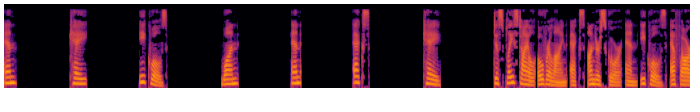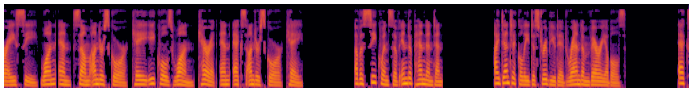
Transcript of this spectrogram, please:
N K equals one N X K Display style overline x underscore n equals frac 1 n sum underscore k equals 1 caret n x underscore k of a sequence of independent and identically distributed random variables x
